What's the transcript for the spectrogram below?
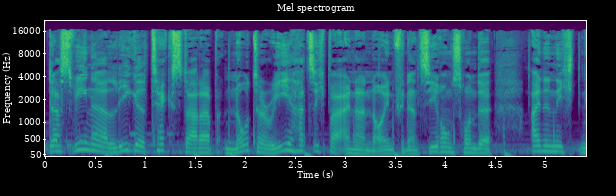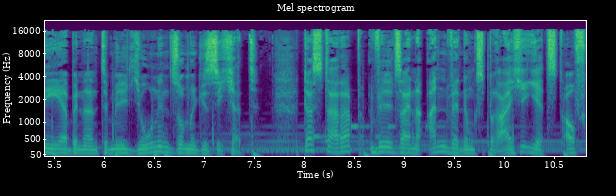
Das Wiener Legal Tech Startup Notary hat sich bei einer neuen Finanzierungsrunde eine nicht näher benannte Millionensumme gesichert. Das Startup will seine Anwendungsbereiche jetzt auf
